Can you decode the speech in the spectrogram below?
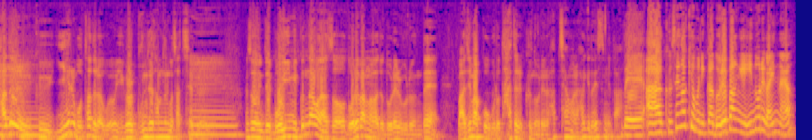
다들 음. 그 이해를 못 하더라고요. 이걸 문제 삼는 것 자체를. 음. 그래서 이제 모임이 끝나고 나서 노래방 가가지고 노래를 부르는데 마지막 곡으로 다들 그 노래를 합창을 하기도 했습니다. 네. 아, 그 생각해 보니까 노래방에 이 노래가 있나요?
